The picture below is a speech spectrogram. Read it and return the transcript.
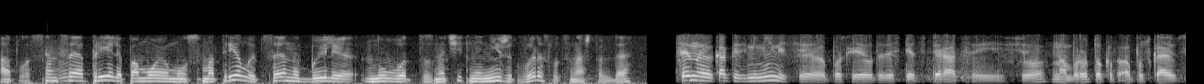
Atlas. В конце апреля, по-моему, смотрел, и цены были, ну вот, значительно ниже. Выросла цена, что ли, да? Цены как изменились э, после вот этой спецоперации, все, наоборот, только опускаются.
